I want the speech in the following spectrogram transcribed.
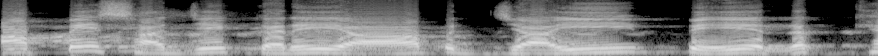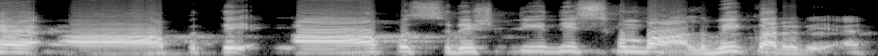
ਆਪੇ ਸਾਜੇ ਕਰੇ ਆਪ, ਜਾਈ ਭੇ ਰੱਖੈ ਆਪ ਤੇ ਆਪ ਸ੍ਰਿਸ਼ਟੀ ਦੀ ਸੰਭਾਲ ਵੀ ਕਰ ਰਿਹਾ ਹੈ।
